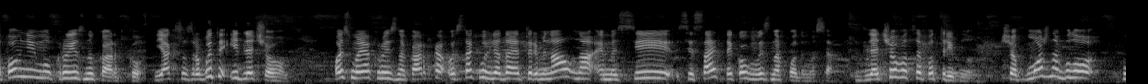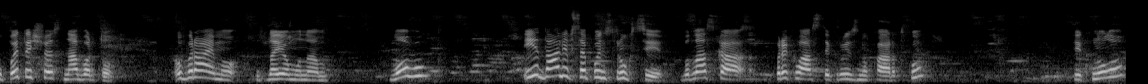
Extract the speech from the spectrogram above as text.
Поповнюємо круїзну картку. Як це зробити і для чого? Ось моя круїзна картка. Ось так виглядає термінал на MSC Seaside, на якому ми знаходимося. Для чого це потрібно? Щоб можна було купити щось на борту. Обираємо знайому нам мову. І далі все по інструкції. Будь ласка, прикласти круїзну картку. Пікнуло.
